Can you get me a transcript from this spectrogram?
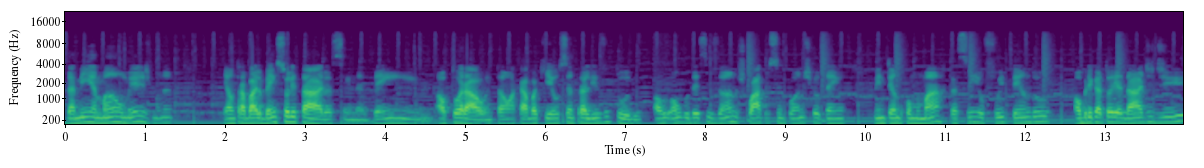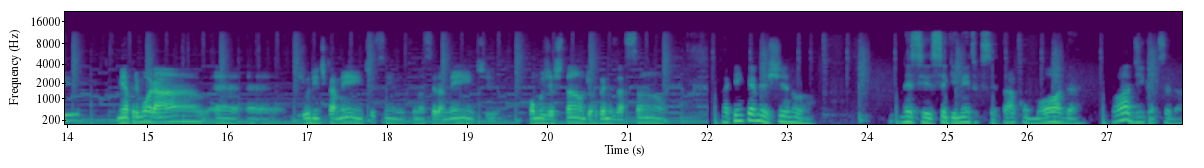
da minha mão mesmo, né? É um trabalho bem solitário, assim, né? Bem autoral. Então acaba que eu centralizo tudo. Ao longo desses anos, quatro, cinco anos que eu tenho me entendo como marca, assim, eu fui tendo a obrigatoriedade de me aprimorar é, é, juridicamente, assim, financeiramente, como gestão, de organização. Para quem quer mexer no, nesse segmento que você está, com moda, qual a dica que você dá?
